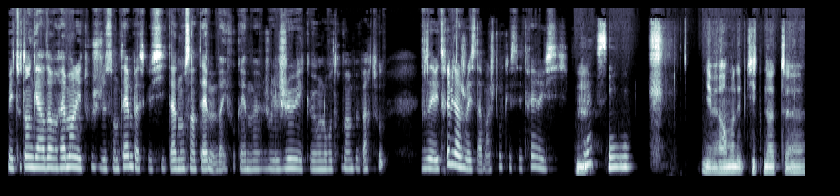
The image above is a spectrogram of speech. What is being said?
mais tout en gardant vraiment les touches de son thème, parce que si tu annonces un thème, bah, il faut quand même jouer le jeu et qu'on le retrouve un peu partout. Vous avez très bien joué ça, moi je trouve que c'est très réussi. Mm. Merci. Il y avait vraiment des petites notes euh,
